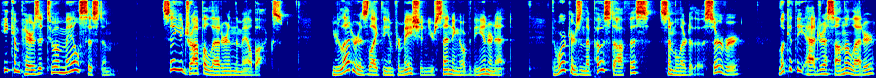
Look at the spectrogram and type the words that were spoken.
He compares it to a mail system Say you drop a letter in the mailbox. Your letter is like the information you're sending over the internet. The workers in the post office, similar to the server, look at the address on the letter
